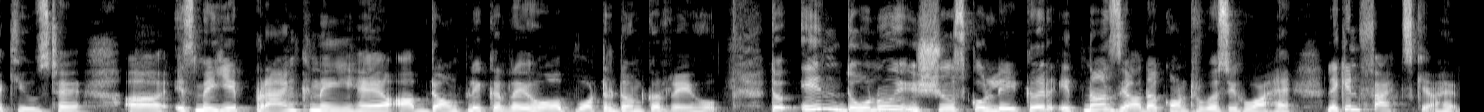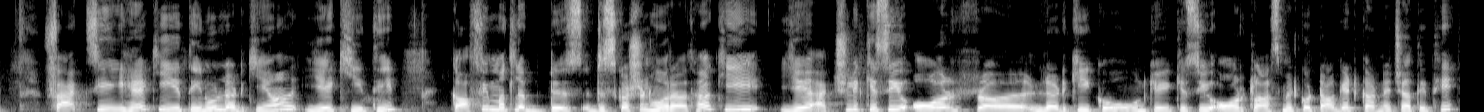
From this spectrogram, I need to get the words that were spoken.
एक्यूज है। आ, इसमें ये प्रैंक नहीं है आप डाउन प्ले कर रहे हो आप वाटर डाउन कर रहे हो। तो इन दोनों इश्यूज़ को लेकर इतना ज़्यादा कॉन्ट्रोवर्सी हुआ है। लेकिन फैक्ट्स क्या है? फैक्ट्स यही है कि ये तीनों लड़कियाँ ये की थी काफ़ी मतलब डिस, डिस्कशन हो रहा था कि ये एक्चुअली किसी और लड़की को उनके किसी और क्लासमेट को टारगेट करने चाहती थी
